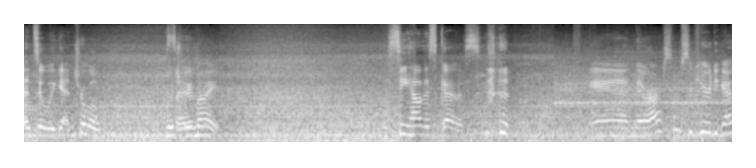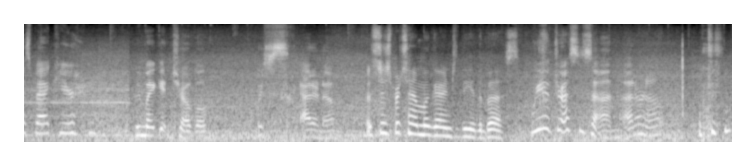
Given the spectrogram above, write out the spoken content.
until we get in trouble. Which So, we might. See how this goes. And there are some security guys back here. We might get in trouble. Which, I don't know. Let's just pretend we're going to the other bus. We have dresses on. I don't know.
